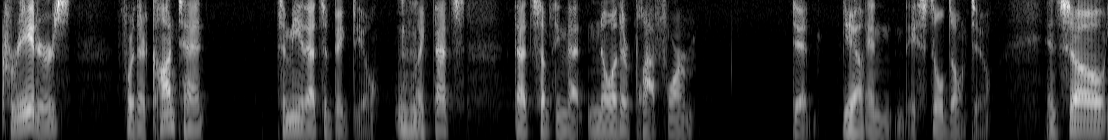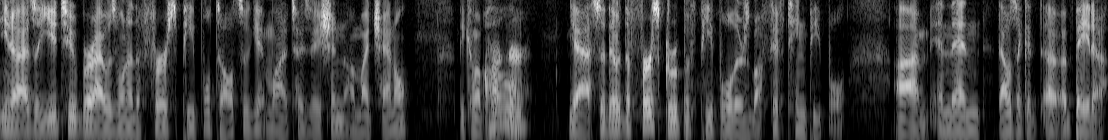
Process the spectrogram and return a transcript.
creators for their content to me that's a big deal Mm-hmm. like that's that's something that no other platform did Yeah. and they still don't do and so you know as a youtuber i was one of the first people to also get monetization on my channel become a partner yeah so the first group of people there's about 15 people um, and then that was like a, a beta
